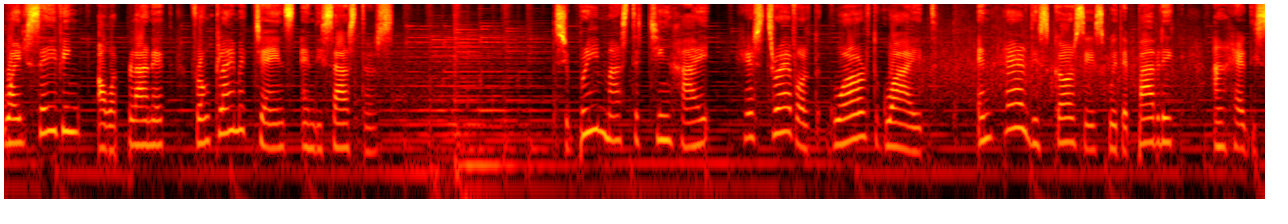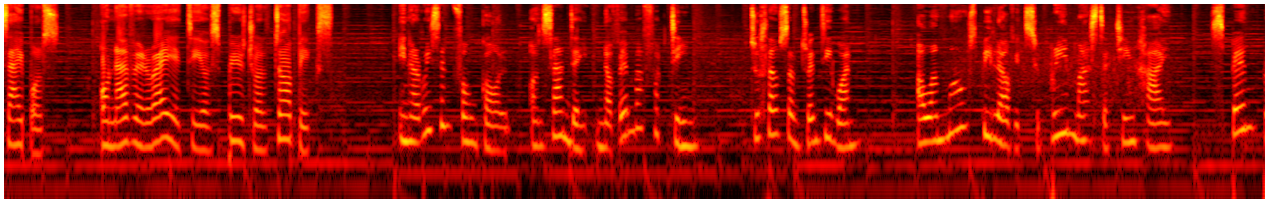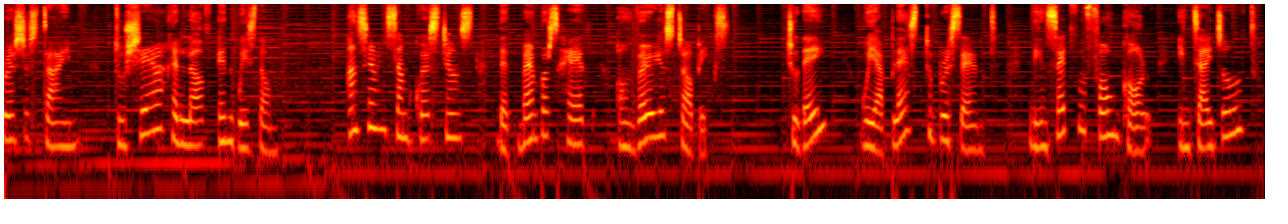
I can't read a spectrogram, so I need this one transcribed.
while saving our planet from climate change and disasters. Supreme Master Ching Hai has traveled worldwide and held discourses with the public and her disciples on a variety of spiritual topics. In a recent phone call on Sunday, November 14, 2021, our most beloved Supreme Master Ching Hai spent precious time to share her love and wisdom, answering some questions that members had on various topics. Today, we are blessed to present the insightful phone call entitled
